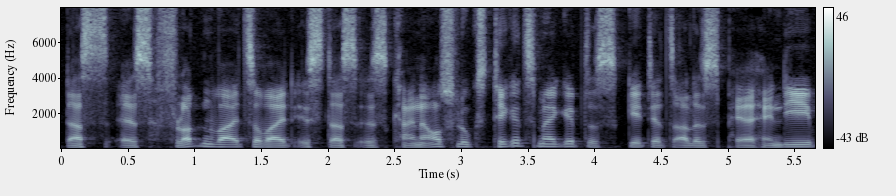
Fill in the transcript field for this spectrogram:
dass es flottenweit soweit ist, dass es keine Ausflugstickets mehr gibt. Das geht jetzt alles per Handy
